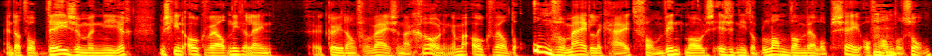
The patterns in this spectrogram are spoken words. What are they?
en dat we op deze manier misschien ook wel niet alleen eh, kun je dan verwijzen naar Groningen. Maar ook wel de onvermijdelijkheid van windmolens. Is het niet op land dan wel op zee of andersom?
